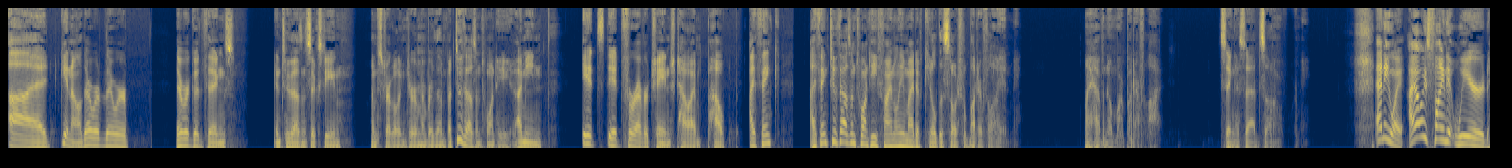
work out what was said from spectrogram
uh, you know, there were there were there were good things in 2016. I'm struggling to remember them, but 2020. I mean, it's it forever changed how I'm how I think I think 2020 finally might have killed the social butterfly in me. I have no more butterfly. Sing a sad song for me. Anyway, I always find it weird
